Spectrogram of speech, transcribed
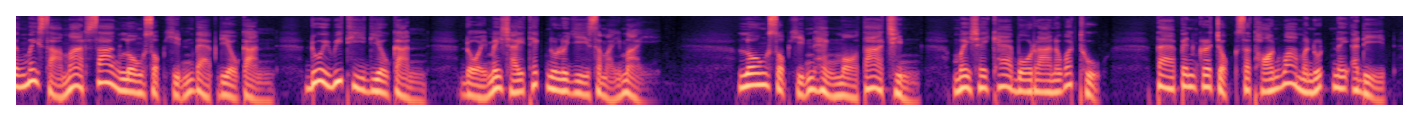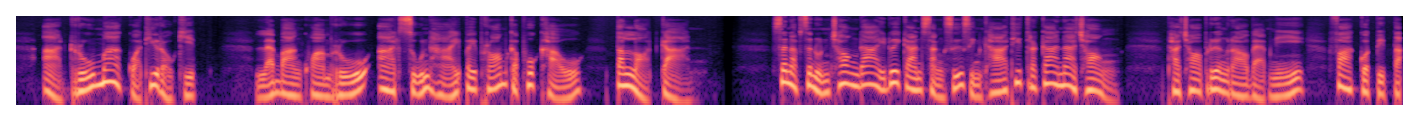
ยังไม่สามารถสร้างโลงศพหินแบบเดียวกัน ด้วยวิธีเดียวกัน โดยไม่ใช้เทคโนโลยีสมัยใหม่ โลงศพหินแห่งมอต้าชิน ไม่ใช่แค่โบราณวัตถุ แต่เป็นกระจกสะท้อนว่ามนุษย์ในอดีต อาจรู้มากกว่าที่เราคิด และบางความรู้อาจสูญหายไปพร้อมกับพวกเขา ตลอดกาลสนับสนุนช่องได้ด้วยการสั่งซื้อสินค้าที่ตะกร้าหน้าช่อง ถ้าชอบเรื่องราวแบบนี้ ฝากกดติดต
